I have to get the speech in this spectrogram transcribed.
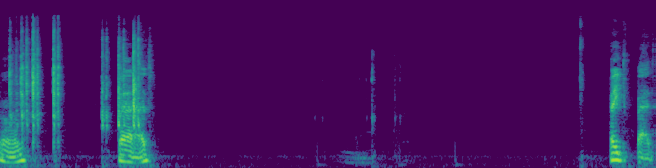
On bed. Fake bed.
